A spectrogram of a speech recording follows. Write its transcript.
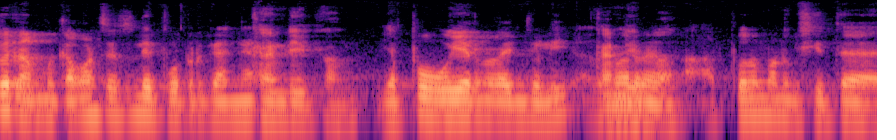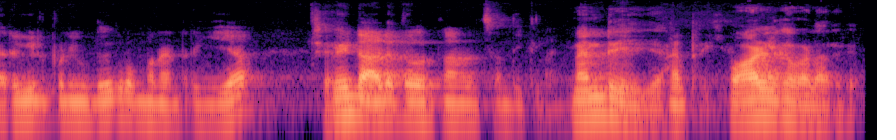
பேர் நம்ம கமெண்ட் செக்ஷன்லேயே போட்டிருக்காங்க. கண்டிப்பாங்க எப்போ உயர்நிலைன்னு சொல்லி. அற்புதமான விஷயத்த ரிவீல் பண்ணி விட்டதுக்கு ரொம்ப நன்றிங்க ஐயா. சரி. மீண்டும் அடுத்த ஒரு காலம் சந்திக்கலாம் நன்றி ஐயா. நன்றி வாழ்க வளர்க.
